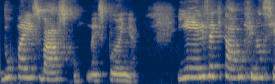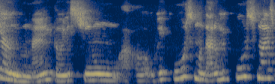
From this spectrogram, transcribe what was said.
do País Vasco, na Espanha. E eles é que estavam financiando, né? Então, eles tinham o recurso, mandaram o recurso, nós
